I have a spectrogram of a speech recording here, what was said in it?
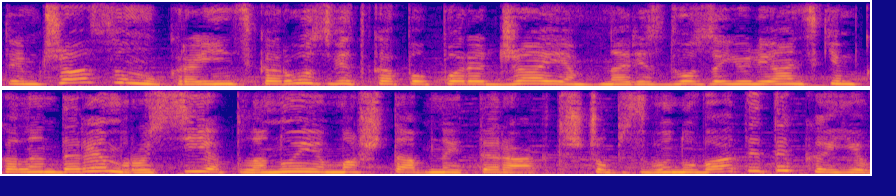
Тим часом українська розвідка попереджає на різдво за юліанським календарем. Росія планує масштабний теракт, щоб звинуватити Київ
